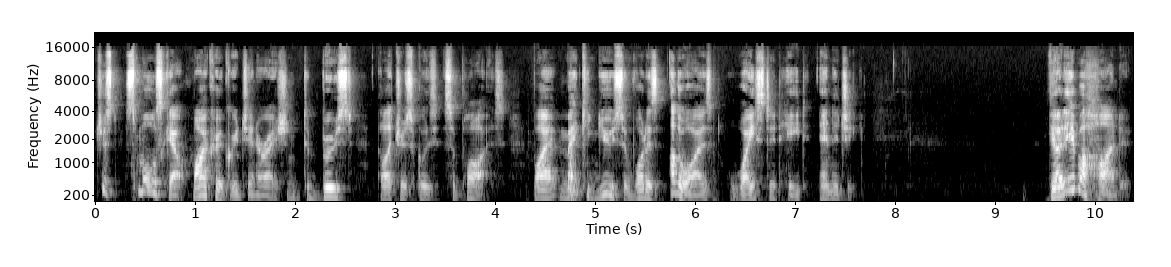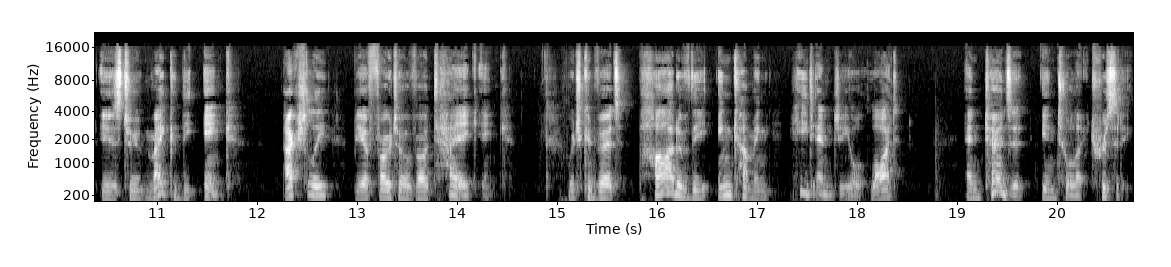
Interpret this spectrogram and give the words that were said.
just small scale microgrid generation to boost electricity supplies by making use of what is otherwise wasted heat energy. The idea behind it is to make the ink actually be a photovoltaic ink, which converts part of the incoming heat energy or light and turns it into electricity.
